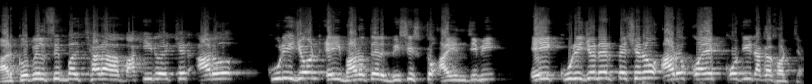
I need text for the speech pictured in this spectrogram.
আর কপিল সিব্বাল ছাড়া বাকি রয়েছেন আরও কুড়ি জন এই ভারতের বিশিষ্ট আইনজীবী। এই কুড়ি জনের পেছনেও আরও কয়েক কোটি টাকা খরচা।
